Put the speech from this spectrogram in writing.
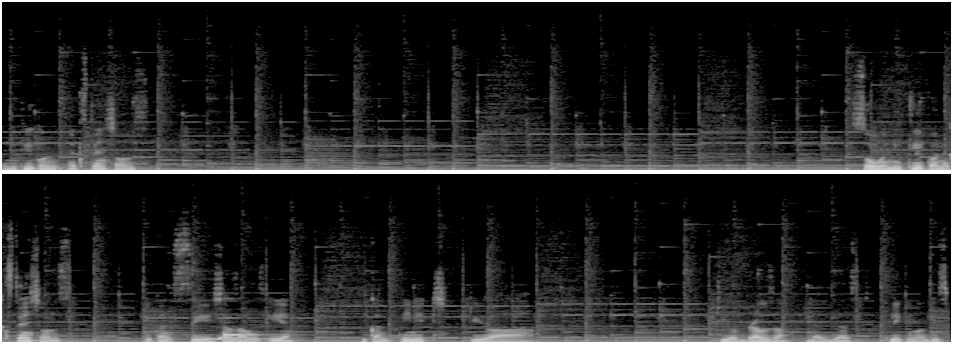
when you click on extensions, so when you click on extensions, you can see Shazam is here. You can pin it to your to your browser by just clicking on this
